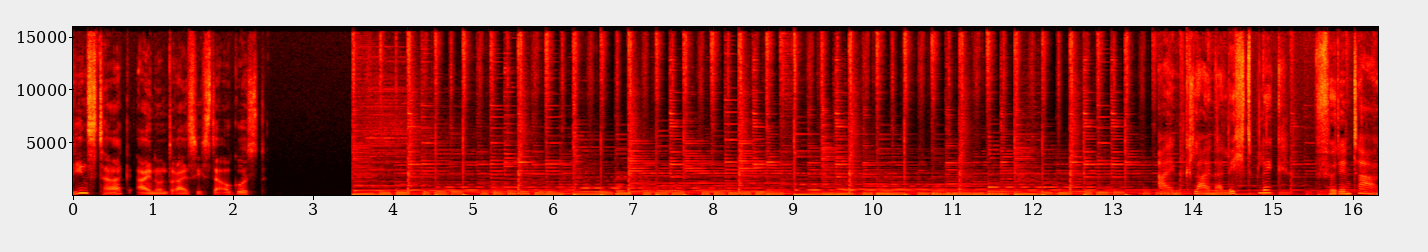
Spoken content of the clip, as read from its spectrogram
Dienstag, 31. August. Ein kleiner Lichtblick für den Tag.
